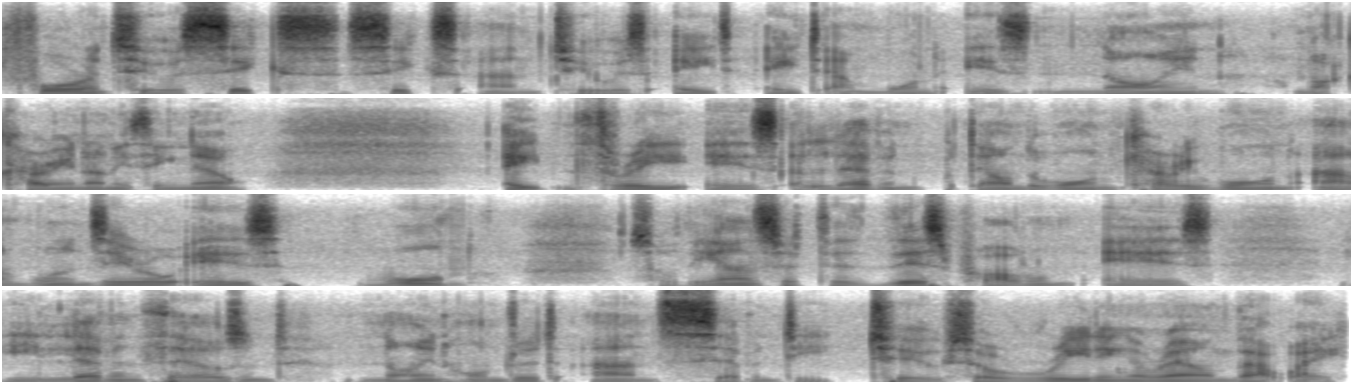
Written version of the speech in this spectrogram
4 and 2 is 6. 6 and 2 is 8. 8 and 1 is 9. I'm not carrying anything now. 8 and 3 is 11. Put down the 1, carry 1. And 1 and 0 is 1. So the answer to this problem is 11,972. So reading around that way.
